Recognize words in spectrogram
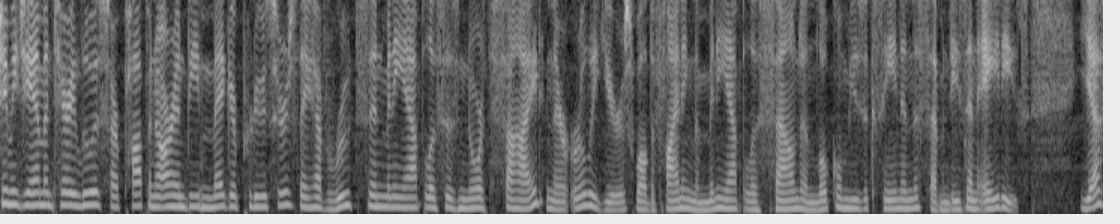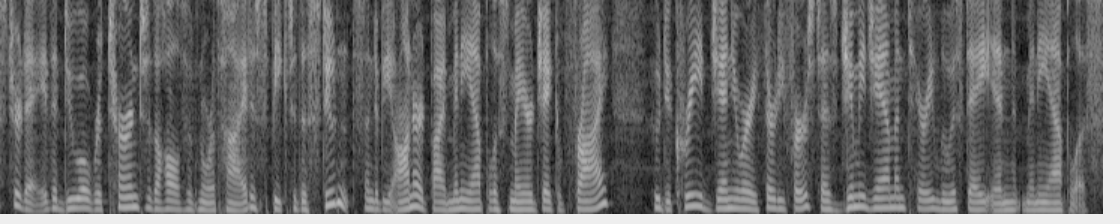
Jimmy Jam and Terry Lewis are pop and R&B mega producers. They have roots in Minneapolis's North Side in their early years while defining the Minneapolis sound and local music scene in the 70s and 80s. Yesterday, the duo returned to the halls of North High to speak to the students and to be honored by Minneapolis Mayor Jacob Frey, who decreed January 31st as Jimmy Jam and Terry Lewis Day in Minneapolis.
